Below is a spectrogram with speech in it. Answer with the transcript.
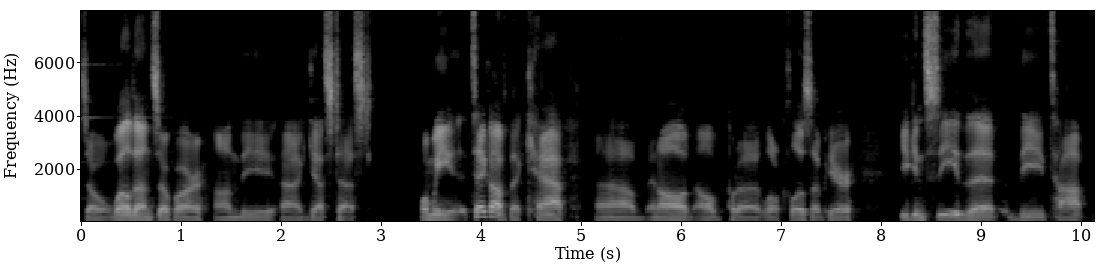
So, well done so far on the uh, guest test. When we take off the cap, um, and I'll, I'll put a little close up here, you can see that the top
